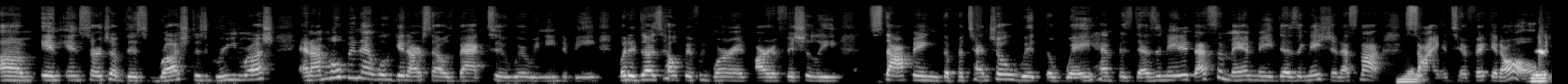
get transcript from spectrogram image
um, in in search of this rush, this green rush, and I'm hoping that we'll get ourselves back to where we need to be. But it does help if we weren't artificially stopping the potential with the way hemp is designated. That's a man-made designation. That's not scientific at all. It's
